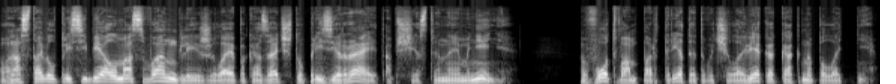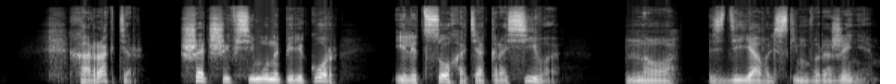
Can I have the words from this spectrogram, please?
Он оставил при себе алмаз в Англии, желая показать, что презирает общественное мнение. Вот вам портрет этого человека, как на полотне. Характер, шедший всему наперекор, и лицо, хотя красиво, но с дьявольским выражением.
